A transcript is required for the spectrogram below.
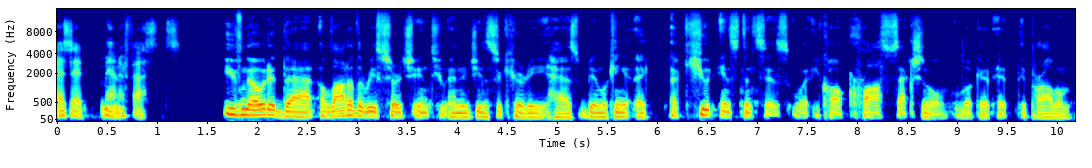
as it manifests? You've noted that a lot of the research into energy insecurity has been looking at acute instances, what you call cross sectional look at, at, the problem.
